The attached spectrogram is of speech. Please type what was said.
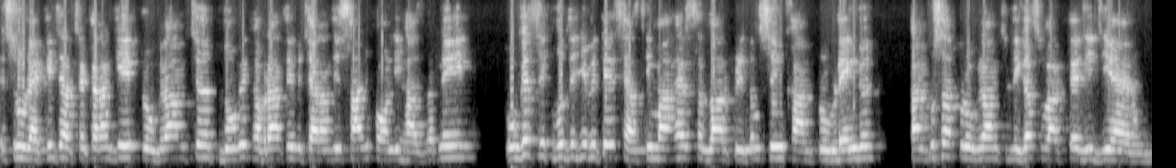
ਇਸ ਨੂੰ ਲੈ ਕੇ ਚਰਚਾ ਕਰਾਂਗੇ। ਪ੍ਰੋਗਰਾਮ 'ਚ ਦੋਵੇਂ ਖਬਰਾਂ ਤੇ ਵਿਚਾਰਾਂ ਦੀ ਸਾਂਝ ਪਾਉਣ ਲਈ ਹਾਜ਼ਰ ਨੇ। ਉਗੇ ਸਿੱਖ ਬੁੱਧੀਜੀਵੀ ਤੇ ਸਿਆਸੀ ਮਾਹਿਰ ਸਰਦਾਰ ਪ੍ਰੀਤਮ ਸਿੰਘ ਖਾਨਪੁਰ ਵੜਿੰਗ। ਖਾਨਪੁਰ ਸਾਹਿਬ ਪ੍ਰੋਗਰਾਮ 'ਚ ਨਿੱਘਾ ਸਵਾਗਤ ਹੈ ਜੀ। ਜੀ ਆਇਆਂ ਨੂੰ।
